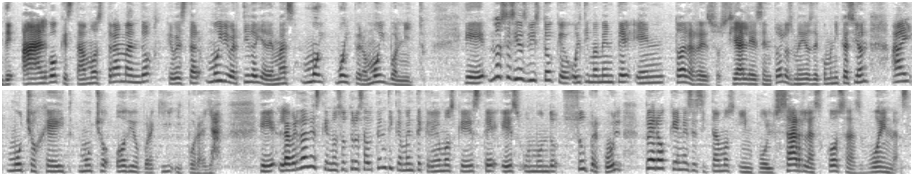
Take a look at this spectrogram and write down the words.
de algo que estamos tramando que va a estar muy divertido y además muy, muy, pero muy bonito. Eh, no sé si has visto que últimamente en todas las redes sociales, en todos los medios de comunicación, hay mucho hate, mucho odio por aquí y por allá. Eh, la verdad es que nosotros auténticamente creemos que este es un mundo súper cool, pero que necesitamos impulsar las cosas buenas,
